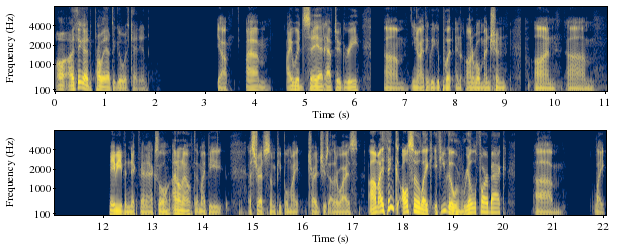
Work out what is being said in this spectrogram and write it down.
uh, I think I'd probably have to go with Kenyon. Yeah, um, I would say I'd have to agree. Um, you know, I think we could put an honorable mention on um, maybe even Nick Van Exel. I don't know. That might be a stretch. Some people might try to choose otherwise. Um, I think also like if you go real far back, um, like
